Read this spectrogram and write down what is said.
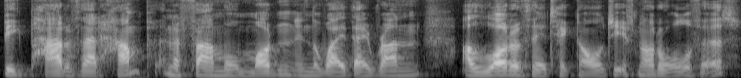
big part of that hump and are far more modern in the way they run a lot of their technology, if not all of it.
